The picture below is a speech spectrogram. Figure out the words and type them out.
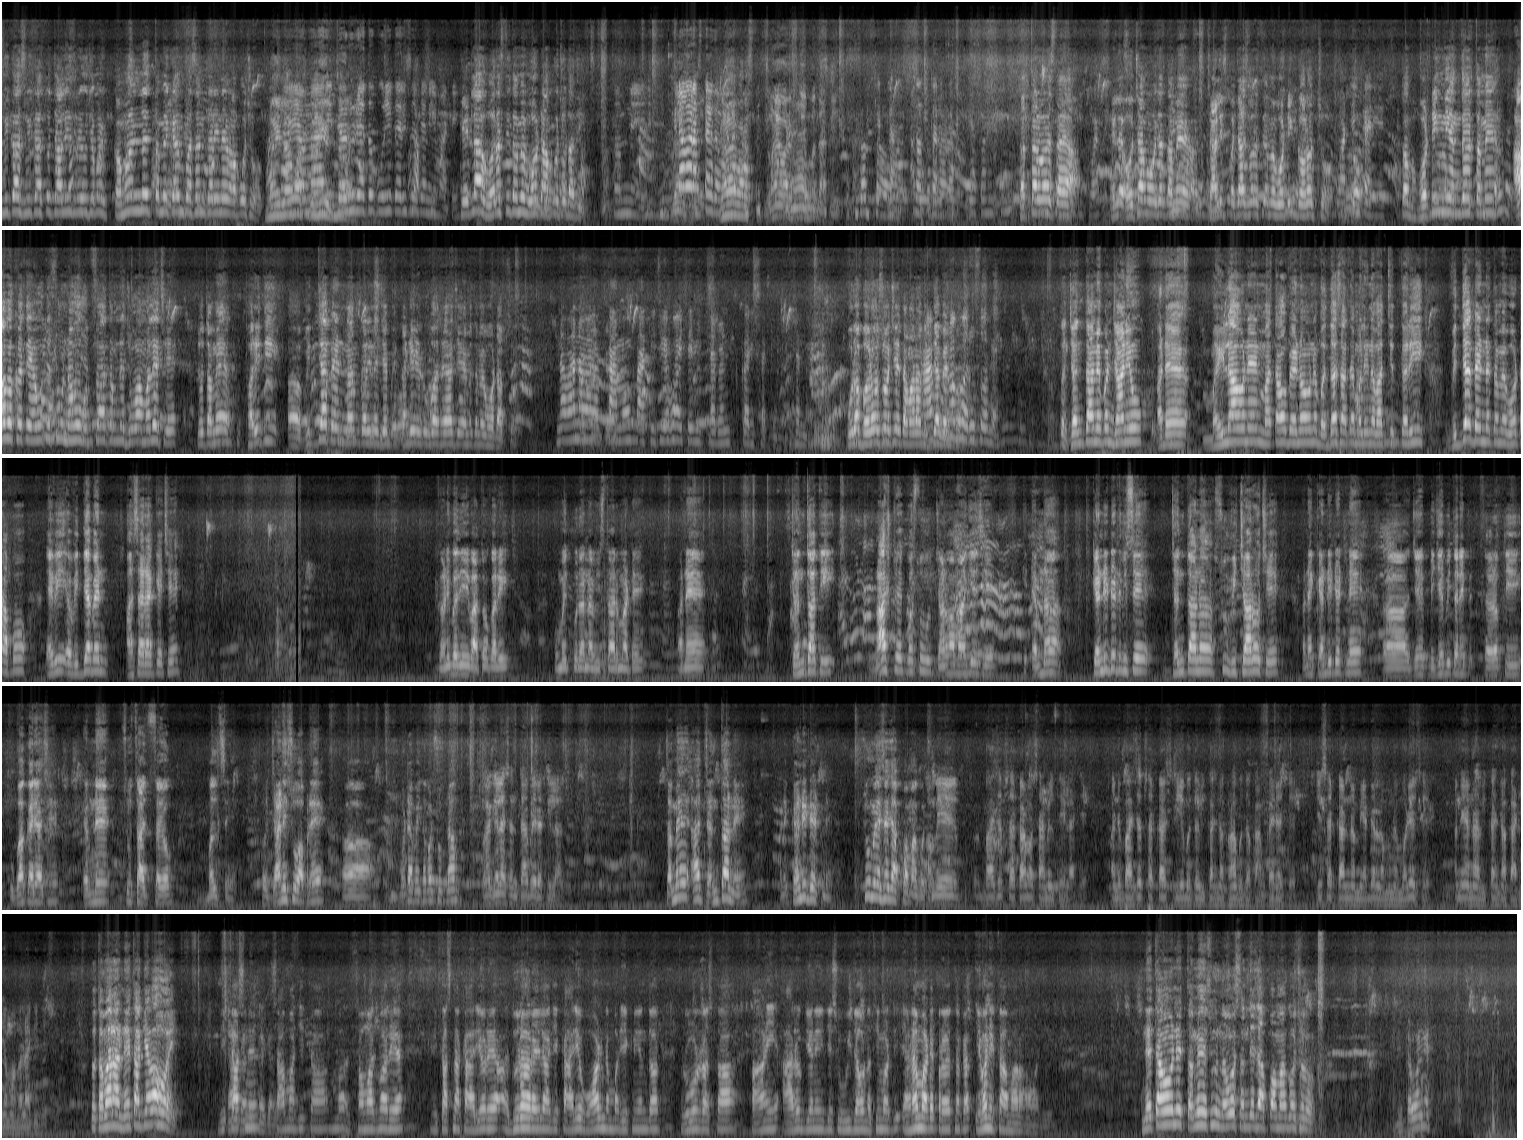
વિકાસ વિકાસ તો ચાલી જ રહ્યું છે પણ કમળને જ તમે કેમ પસંદ કરીને આપો છો? જરૂરિયાતો પૂરી કરી શકે ને માટે. કેટલા વર્ષથી તમે વોટ આપો છો દાદી? તમને. કેટલા વર્ષ થયા સત્તર વર્ષ સત્તર વર્ષ થયા. એટલે ઓછામાં ઓછા તમે ચાલીસ પચાસ વર્ષથી તમે વોટિંગ કરો જ છો. વોટિંગ કરીએ છીએ. તો વોટિંગની અંદર તમે આ વખતે એવું તો શું નવો ઉત્સાહ તમને જોવા મળે છે? જો તમે ફરીથી વિદ્યાબેન નામ કરીને જે કેન્ડિડેટ ઊભા થયા છે એમ તમે વોટ આપશો? નવા નવા કામો બાકી જે હોય તે વિદ્યાબેન કરી શકે. પૂરો ભરોસો છે તમારા વિદ્યાબેન ભરોસો છે. તો જનતાને પણ જાણ્યું અને મહિલાઓને માતાઓ બહેનોને બધા સાથે મળીને વાતચીત કરી. વિદ્યાબેનને તમે વોટ આપો એવી વિદ્યાબેન આશા રાખે છે. ઘણી બધી વાતો કરી ઉમેદપુરાના વિસ્તાર માટે અને જનતાથી લાસ્ટ એક વસ્તુ જાણવા માગીએ છીએ કે એમના કેન્ડિડેટ વિશે જનતાના શું વિચારો છે અને કેન્ડિડેટને જે બીજેપી તરફ તરફથી ઊભા કર્યા છે એમને શું સાથ સહયોગ મળશે? તો જાણીશું આપણે મોટાભાઈ તમારું શુભ નામ? વાઘેલા સંતાભાઈ રતિલાલ. તમે આ જનતાને અને કેન્ડિડેટને શું મેસેજ આપવા માંગો છો? અમે ભાજપ સરકારમાં સામેલ થયેલા છે અને ભાજપ સરકારશ્રીએ બધા વિકાસના ઘણા બધા કામ કર્યા છે. એ સરકારના મેડલ અમને મળે છે અને એના વિકાસના કાર્યમાં અમે લાગી જઈશું. તો તમારા નેતા કેવા હોય? વિકાસને સામાજિક સમાજમાં રહે વિકાસના કાર્યો રહે અધૂરા રહેલા જે કાર્યો વોર્ડ નંબર એકની અંદર રોડ રસ્તા પાણી આરોગ્યની જે સુવિધાઓ નથી મળતી એના માટે પ્રયત્ન કર એવા નેતા અમારા હોવા જોઈએ. નેતાઓને તમે શું નવો સંદેશ આપવા માંગો છો? નેતાઓને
